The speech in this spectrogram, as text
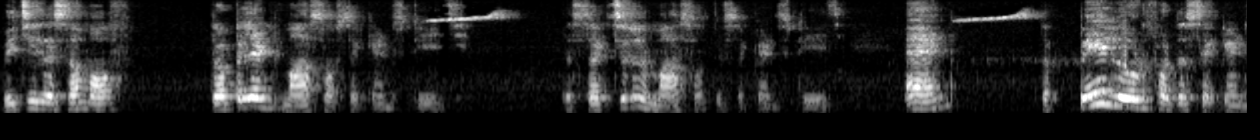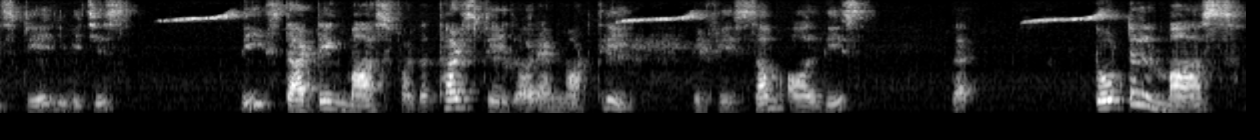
which is a sum of propellant mass of second stage, the structural mass of the second stage and the payload for the second stage which is the starting mass for the third stage or M03. If we sum all these, the total mass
